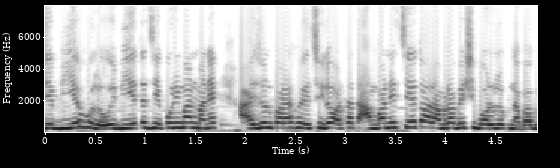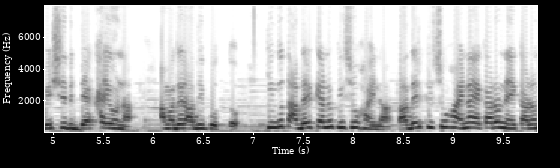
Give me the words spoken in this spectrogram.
যে বিয়ে হলো, ওই বিয়েতে যে পরিমাণ মানে আয়োজন করা হয়েছিল, অর্থাৎ আম্বানির চেয়ে তো আর আমরা বেশি বড় লোক না বা বেশি দেখাইও না আমাদের আধিপত্য। কিন্তু তাদের কেন কিছু হয় না? তাদের কিছু হয় না এ কারণে, কারণ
